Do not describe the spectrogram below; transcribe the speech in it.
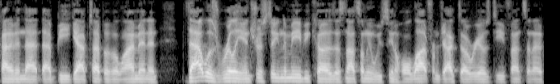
kind of in that that B gap type of alignment, and that was really interesting to me because it's not something we've seen a whole lot from Jack Del Rio's defense, and I've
